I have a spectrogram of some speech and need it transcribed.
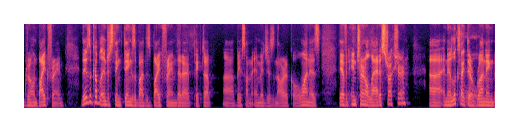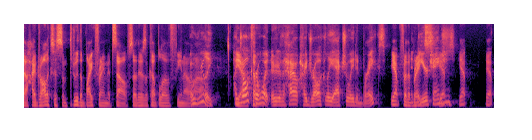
grown bike frame. There's a couple of interesting things about this bike frame that I picked up based on the images in the article. One is they have an internal lattice structure. Uh, and it looks like they're running the hydraulic system through the bike frame itself. So there's a couple of, you know, Oh, uh, really? yeah, Hydraulic for what? Hydraulically actuated brakes? Yep, for the And brakes. gear changes. Yep, changes? Yep.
